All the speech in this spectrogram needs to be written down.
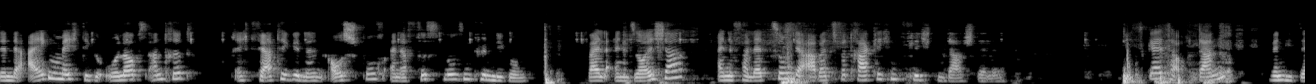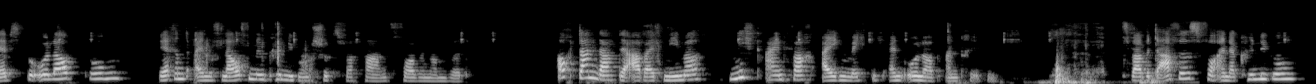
denn der eigenmächtige Urlaubsantritt rechtfertige den Ausspruch einer fristlosen Kündigung, weil ein solcher eine Verletzung der arbeitsvertraglichen Pflichten darstelle. Dies gelte auch dann, wenn die Selbstbeurlaubung während eines laufenden Kündigungsschutzverfahrens vorgenommen wird. Auch dann darf der Arbeitnehmer nicht einfach eigenmächtig einen Urlaub antreten. Zwar bedarf es vor einer Kündigung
